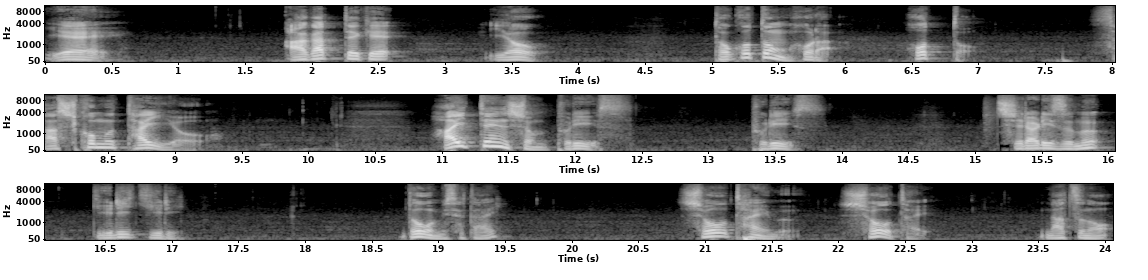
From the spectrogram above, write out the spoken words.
イェイ。上がってけ。よ。とことんほら。ホット。差し込む太陽。ハイテンションプリーズ。プリーズ。チラリズムギリギリ。どう見せたい？ショータイム、正体。夏の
